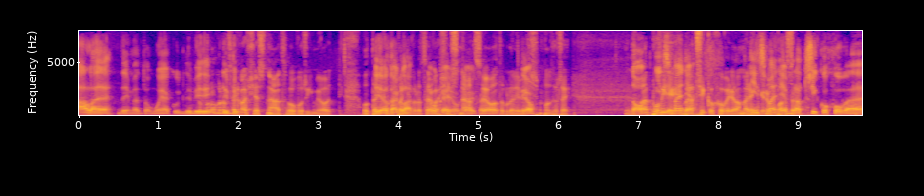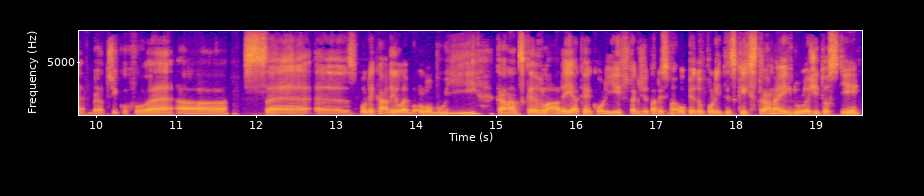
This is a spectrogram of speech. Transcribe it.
ale dejme tomu, jako kdyby... To bylo v roce kdyby... 2016, hovoříme o, o té jo, takhle. v roce okay, 2016, okay, okay. jo, to byly největší sponzoři. No, Ale povídej, nicméně, bratři Kochové do Ameriky. Nicméně, do bratři Kochové, bratři Kochové uh, se uh, z podekády lobují kanadské vlády jakékoliv, takže tady jsme opět u politických stran a jejich důležitosti.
